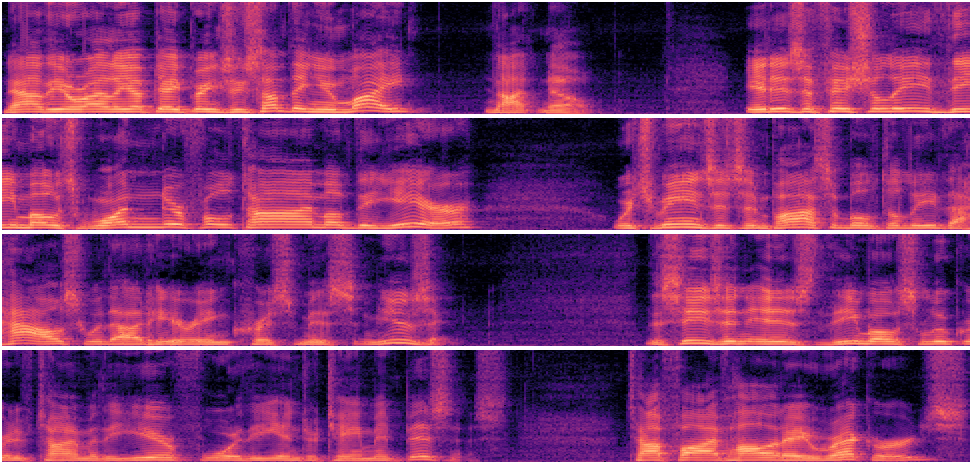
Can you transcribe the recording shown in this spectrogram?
Now, the O'Reilly update brings you something you might not know. It is officially the most wonderful time of the year which means it's impossible to leave the house without hearing Christmas music. The season is the most lucrative time of the year for the entertainment business. Top five holiday records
